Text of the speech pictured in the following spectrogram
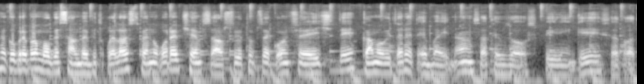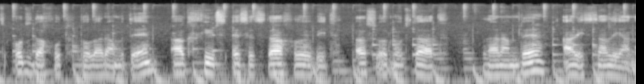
მეგობრებო, მოგესალმებით ყველას. თქვენ უყურებთ ჩემს არს YouTube-ზე კონჩე HD. გამოვიწერეთ eBay-დან სათევზაო სპირინგი, სადღაც 25 დოლარამდე. აქ ხირს ესეც დაახლოებით 150 ლარამდე. არის ძალიან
